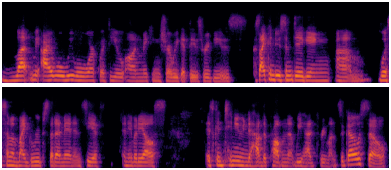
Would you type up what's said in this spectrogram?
let me i will we will work with you on making sure we get these reviews because i can do some digging um, with some of my groups that i'm in and see if anybody else is continuing to have the problem that we had three months ago so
